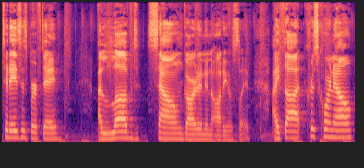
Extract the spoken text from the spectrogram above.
Today's his birthday. I loved Soundgarden and Audioslave. I thought Chris Cornell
